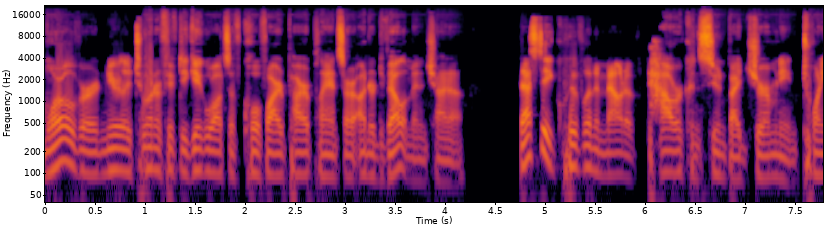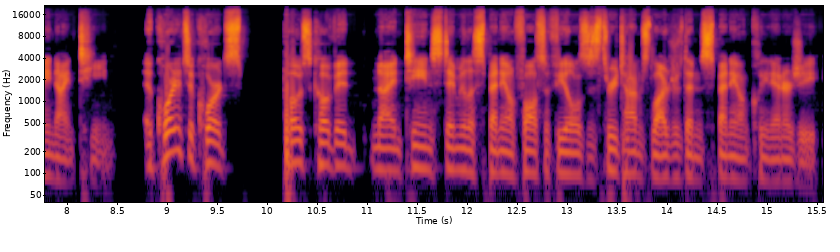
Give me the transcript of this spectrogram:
Moreover, nearly 250 gigawatts of coal fired power plants are under development in China. That's the equivalent amount of power consumed by Germany in 2019. According to Quartz, post COVID 19 stimulus spending on fossil fuels is three times larger than spending on clean energy,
